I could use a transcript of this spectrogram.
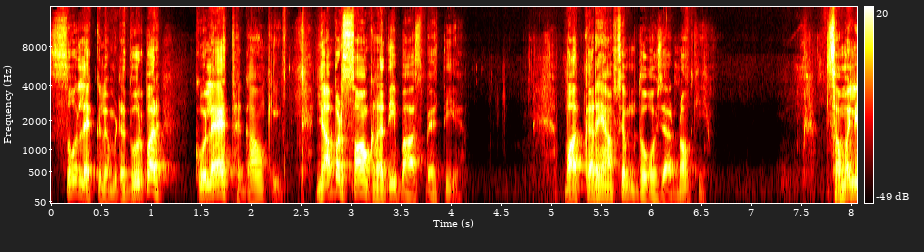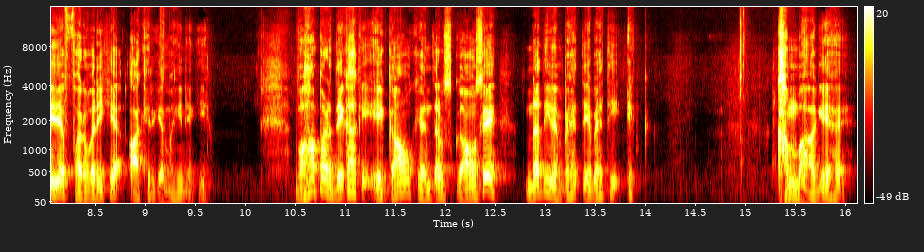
16 किलोमीटर दूर पर कुलैथ गाँव की, जहाँ पर सौंक नदी बास बहती है। बात कर रहे हैं आपसे हम 2009 की। समझ लीजिए फरवरी के आखिर के महीने की। वहाँ पर देखा कि एक गाँव के अंदर उस गाँव से नदी में बहते बहती एक खंबा आ गया है,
